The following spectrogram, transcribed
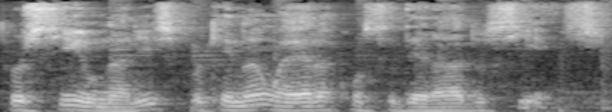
Torciam o nariz porque não era considerado ciência.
